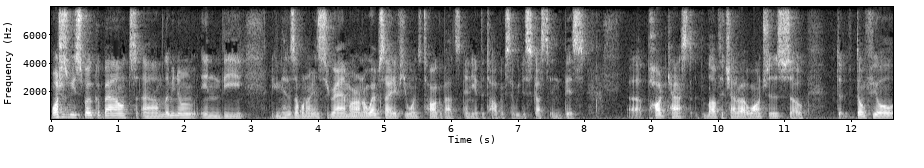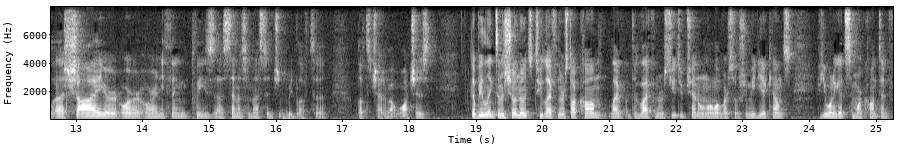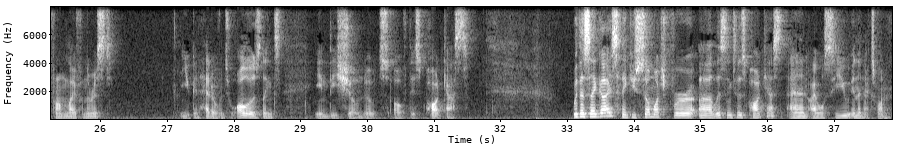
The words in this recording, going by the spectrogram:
watches we spoke about. Um, let me know in the you can hit us up on our Instagram or on our website if you want to talk about any of the topics that we discussed in this uh, podcast. Love to chat about watches, so d- don't feel uh, shy or, or, or anything. Please uh, send us a message, and we'd love to love to chat about watches. There'll be links in the show notes to lifeonthewrist.com, life, the Life on the Wrist YouTube channel, and all of our social media accounts. If you want to get some more content from Life on the Wrist, you can head over to all those links in the show notes of this podcast. With that said, guys, thank you so much for uh, listening to this podcast, and I will see you in the next one.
